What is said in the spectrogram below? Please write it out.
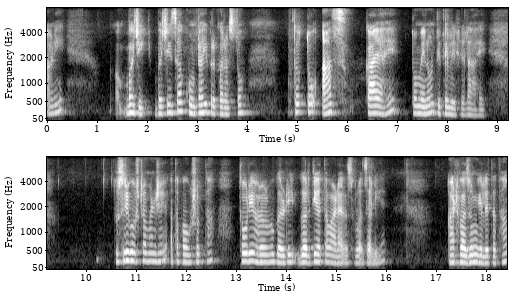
आणि भजी. भजीचा कोणताही प्रकार असतो तर तो आज काय आहे तो मेनू तिथे लिहिलेला आहे. दुसरी गोष्ट म्हणजे आता पाहू शकता थोडी हळूहळू गर्दी गर्दी आता वाढायला सुरुवात झाली आहे. आठ वाजून गेलेत आता.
